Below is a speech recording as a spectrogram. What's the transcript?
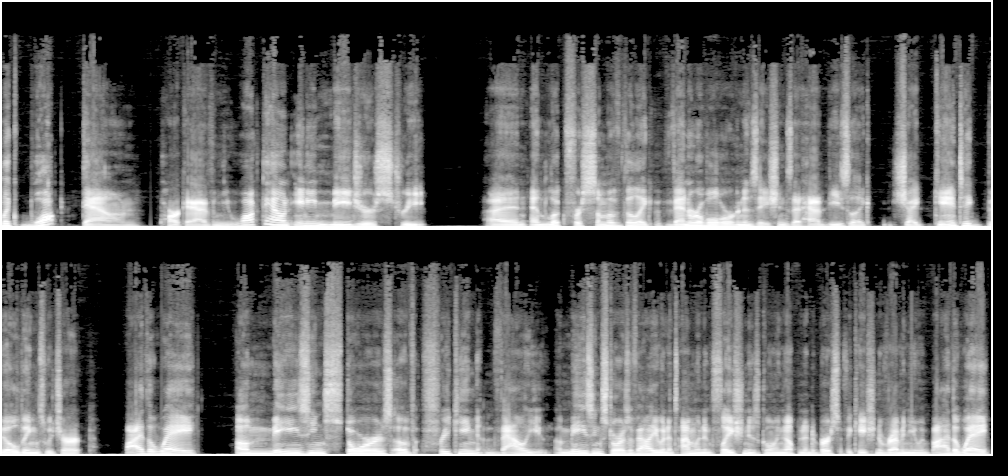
like walk down Park Avenue, walk down any major street and and look for some of the like venerable organizations that have these like gigantic buildings which are by the way amazing stores of freaking value. Amazing stores of value in a time when inflation is going up and a diversification of revenue. And by the way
